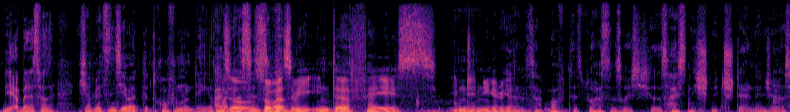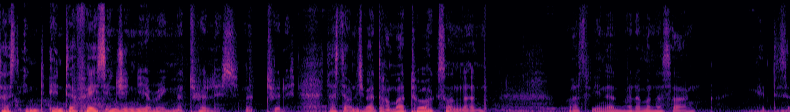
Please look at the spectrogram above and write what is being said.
Nee, aber das war, ich habe letztens jemand getroffen und den gefragt, Also sowas für- wie Interface Engineering. Ja, sag mal, das, du hast es richtig gesagt. Das heißt nicht Schnittstelleningenieur, das heißt In Interface Engineering, natürlich, natürlich. Das heißt ja auch nicht mehr Dramaturg, sondern was, wie nennen würde man das sagen? Das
